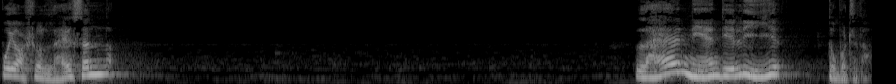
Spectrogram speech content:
不要说来生了，来年的利益都不知道，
